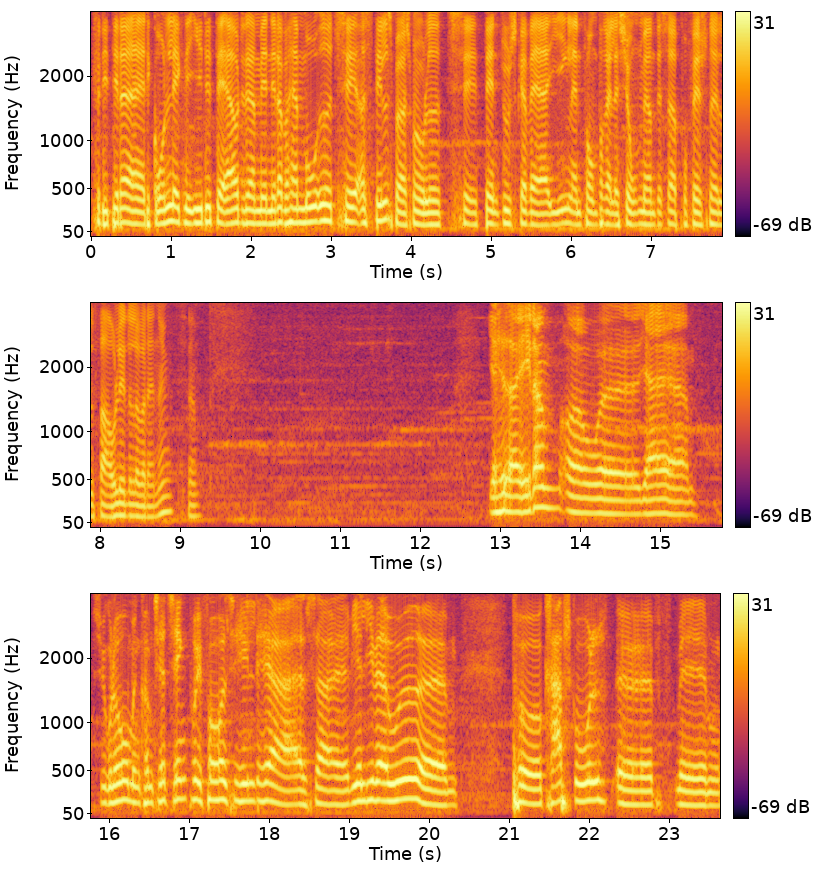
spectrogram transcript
Fordi det, der er det grundlæggende i det, det er jo det der med netop at have modet til at stille spørgsmålet til den, du skal være i en eller anden form for relation med, om det så er professionelt, fagligt eller hvordan. Ikke? Så. Jeg hedder Adam, og øh, jeg er psykolog, men kom til at tænke på i forhold til hele det her. Altså, øh, vi har lige været ude... Øh, på Krabs Skole øh, med øh,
